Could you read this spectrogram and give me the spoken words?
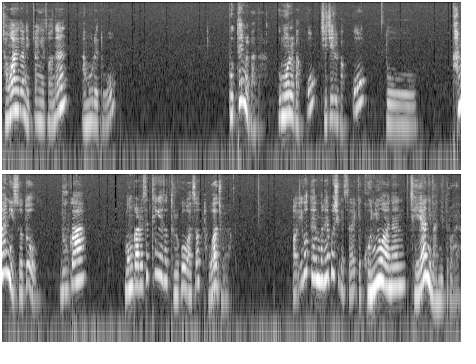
정화일관 입장에서는 아무래도 보탬을 받아요. 응원을 받고 지지를 받고 또 가만히 있어도 누가 뭔가를 세팅해서 들고 와서 도와줘요. 어, 이것도 한번 해보시겠어요? 이렇게 권유하는 제안이 많이 들어와요.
